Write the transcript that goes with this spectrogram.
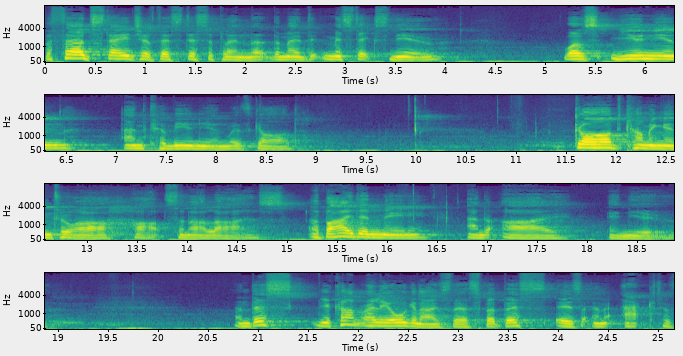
the third stage of this discipline that the mystics knew was union and communion with God. God coming into our hearts and our lives. Abide in me and I in you. And this, you can't really organize this, but this is an act of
